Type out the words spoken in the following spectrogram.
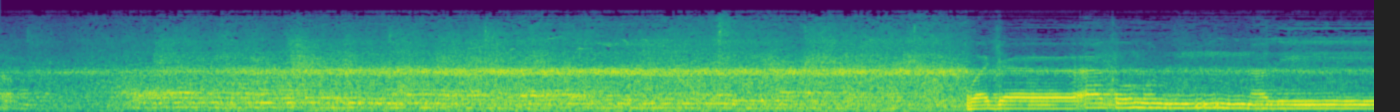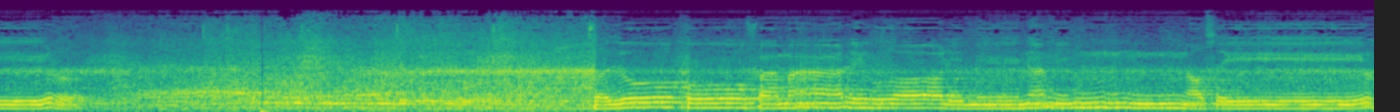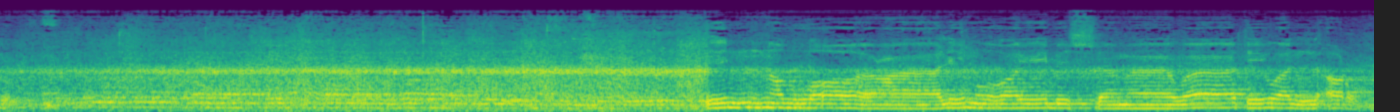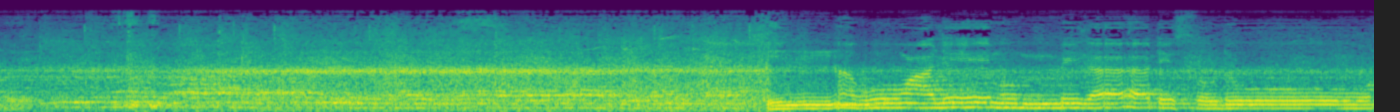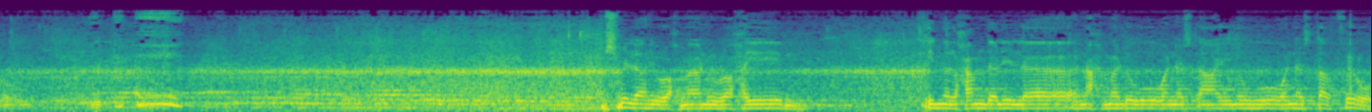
وجاءكم النذير. فذوقوا فما للظالمين من نصير. إن الله عالم غيب السماوات والأرض. إنه عليم بذات الصدور. بسم الله الرحمن الرحيم. إن الحمد لله نحمده ونستعينه ونستغفره.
